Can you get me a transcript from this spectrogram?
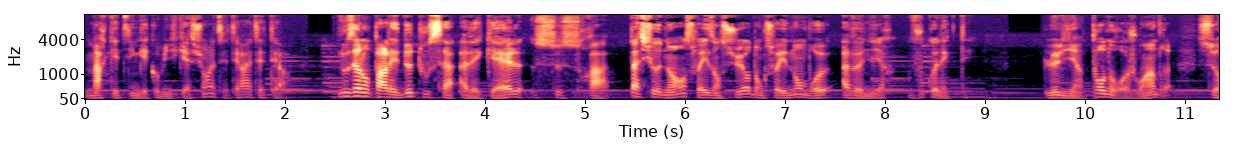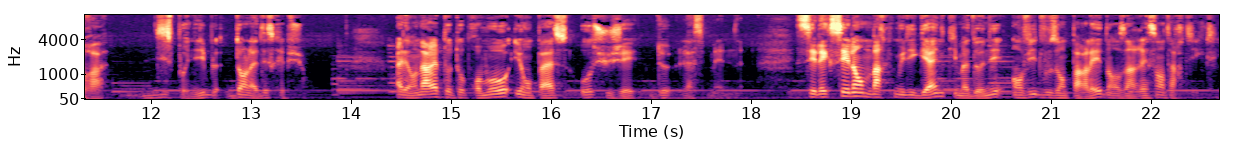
marketing et communication, etc., etc. Nous allons parler de tout ça avec elle. Ce sera passionnant, soyez-en sûrs, donc soyez nombreux à venir vous connecter. Le lien pour nous rejoindre sera disponible dans la description. Allez, on arrête l'autopromo et on passe au sujet de la semaine. C'est l'excellent Marc Mulligan qui m'a donné envie de vous en parler dans un récent article.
